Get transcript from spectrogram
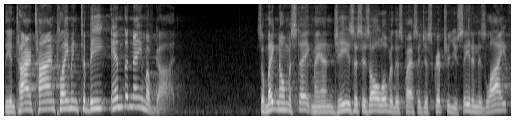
the entire time claiming to be in the name of God. So make no mistake, man, Jesus is all over this passage of Scripture. You see it in his life,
